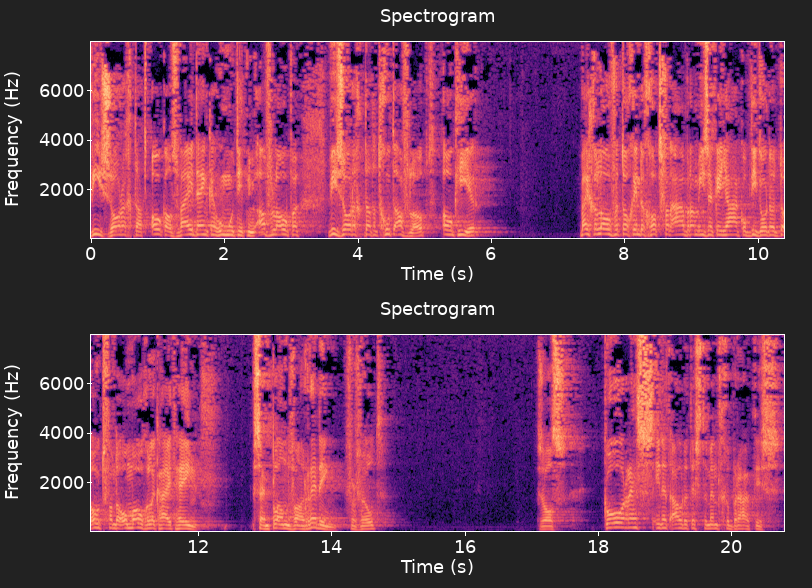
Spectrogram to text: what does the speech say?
Wie zorgt dat ook als wij denken, hoe moet dit nu aflopen? Wie zorgt dat het goed afloopt? Ook hier. Wij geloven toch in de God van Abraham, Isaac en Jacob, die door de dood van de onmogelijkheid heen zijn plan van redding vervult. Zoals Kores in het Oude Testament gebruikt is,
